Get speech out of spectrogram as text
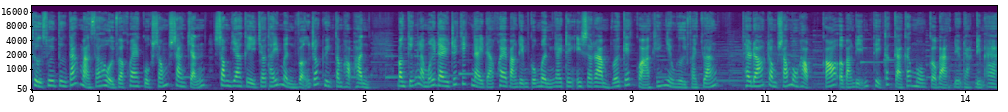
thường xuyên tương tác mạng xã hội và khoe cuộc sống sang chảnh, song Gia Kỳ cho thấy mình vẫn rất chuyên tâm học hành. Bằng chứng là mới đây, Ricky này đã khoe bảng điểm của mình ngay trên Instagram với kết quả khiến nhiều người phải choáng. Theo đó, trong 6 môn học có ở bảng điểm thì tất cả các môn cậu bạn đều đạt điểm A.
